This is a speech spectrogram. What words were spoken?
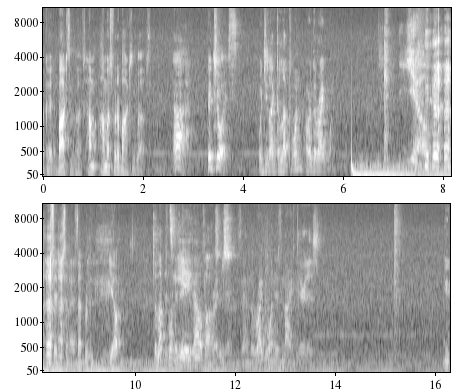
Okay. Okay. The boxing gloves. How, how much for the boxing gloves? Ah, good choice. Would you like the left one or the right one? Yo. You said you sent them separately. Yep. The left It's one is EA eighty thousand loot red and the right one is ninety. There it is. You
